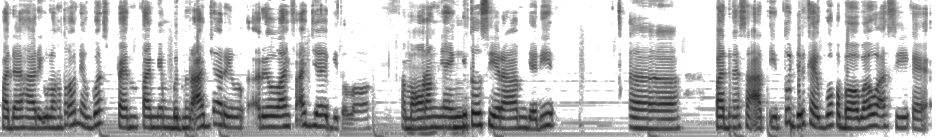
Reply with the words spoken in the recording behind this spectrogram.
pada hari ulang tahun ya gue spend time yang bener aja real real life aja gitu loh sama orangnya yang gitu sih Ram. Jadi eh pada saat itu jadi kayak gue ke bawah-bawah sih kayak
